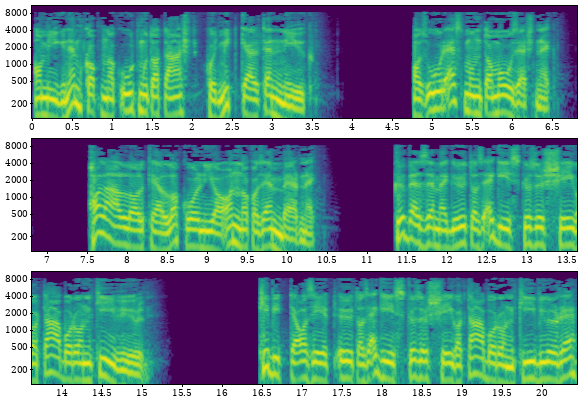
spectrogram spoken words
amíg nem kapnak útmutatást, hogy mit kell tenniük. Az úr ezt mondta Mózesnek. Halállal kell lakolnia annak az embernek. Kövezze meg őt az egész közösség a táboron kívül. Kivitte azért őt az egész közösség a táboron kívülre,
